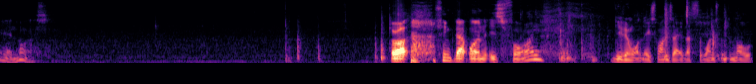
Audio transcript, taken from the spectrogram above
Yeah, nice. Alright, I think that one is fine. You don't want these ones, eh? That's the ones with the mold.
